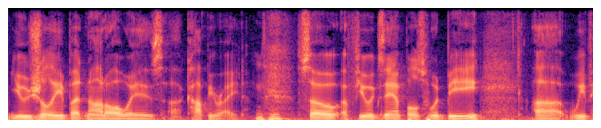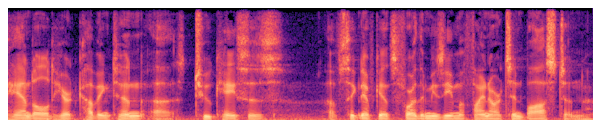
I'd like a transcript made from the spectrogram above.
usually but not always uh, copyright. Mm-hmm. So, a few examples would be uh, we've handled here at Covington uh, two cases of significance for the Museum of Fine Arts in Boston.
